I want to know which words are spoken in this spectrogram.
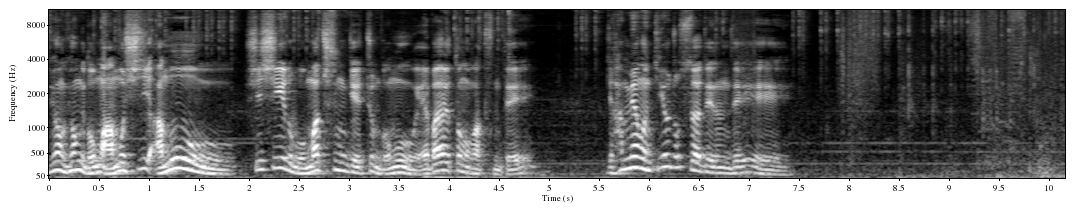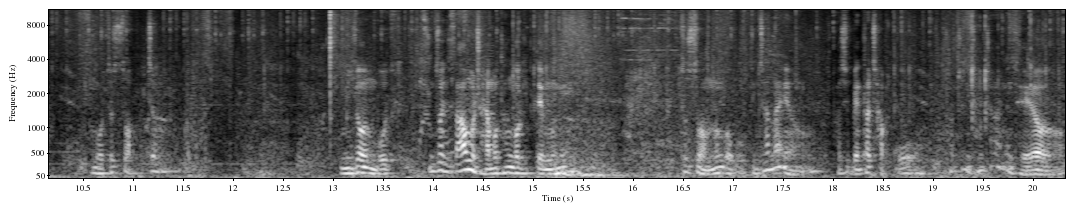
형, 형 너무 아무 시 아무 CC도 못 맞추는 게 좀 너무 에바였던 것 같은데 이게 한 명은 띄워줬어야 되는데 뭐 어쩔 수 없죠. 이건 뭐 순전히 싸움을 잘못한 거기 때문에 어쩔 수 없는 거고 괜찮아요. 다시 멘탈 잡고 천천히 성장하면 돼요.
